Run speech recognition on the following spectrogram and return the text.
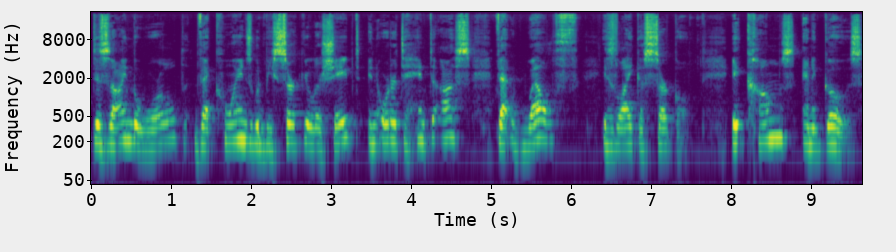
designed the world that coins would be circular shaped in order to hint to us that wealth is like a circle. It comes and it goes.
